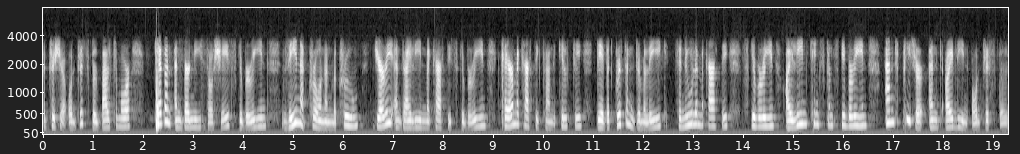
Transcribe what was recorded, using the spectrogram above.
Patricia O'Driscoll Baltimore, Kevin and Bernice O'Shea Skibbereen, Zena Cronin Macroom, Jerry and Eileen McCarthy Skibbereen, Claire McCarthy Clonakilty, David Griffin Drimoleague, Fionnuala McCarthy Skibbereen, Eileen Kingston Skibbereen, and Peter and Eileen O'Driscoll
